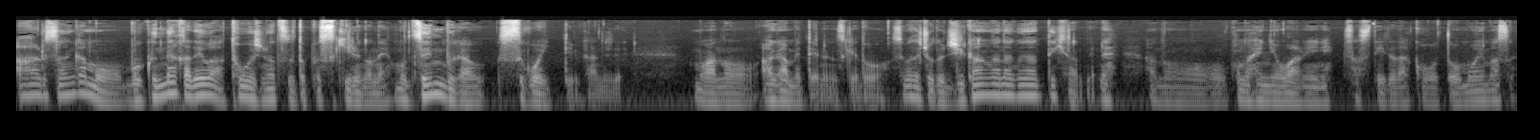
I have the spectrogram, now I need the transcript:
R さんがもう僕の中では当時のツートップスキルのね、もう全部がすごいっていう感じで。もうあの、崇めてるんですけど、すいません、ちょっと時間がなくなってきたんでね、あのー、この辺に終わりにさせていただこうと思います。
